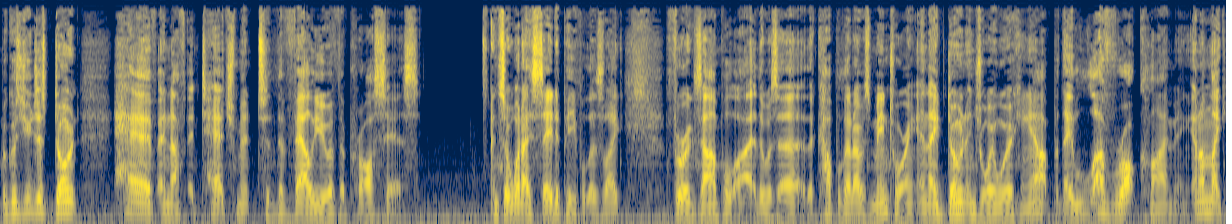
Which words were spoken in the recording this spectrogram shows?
because you just don't have enough attachment to the value of the process. And so what I say to people is like, for example, I, there was a the couple that I was mentoring, and they don't enjoy working out, but they love rock climbing, and I'm like,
